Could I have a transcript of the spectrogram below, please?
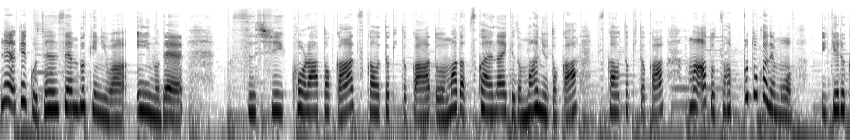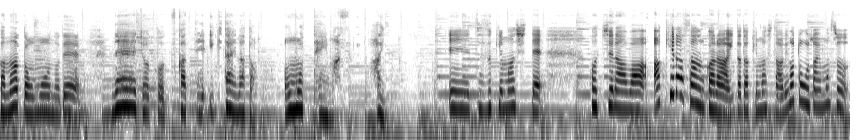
ね、結構前線武器にはいいので、寿司コラとか使う時とか、あとまだ使えないけどマニュとか使う時とか、まああとザップとかでもいけるかなと思うので、ねちょっと使っていきたいなと思っています。はい。えー、続きまして、こちらは、あきらさんからいただきました。ありがとうございます。まい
